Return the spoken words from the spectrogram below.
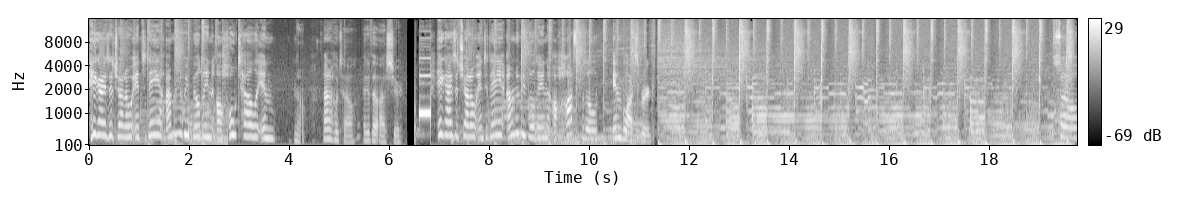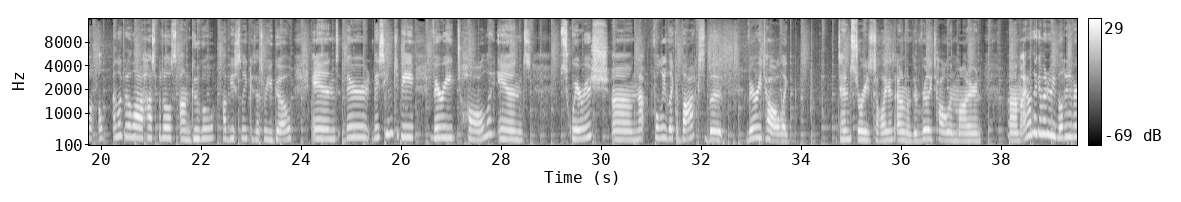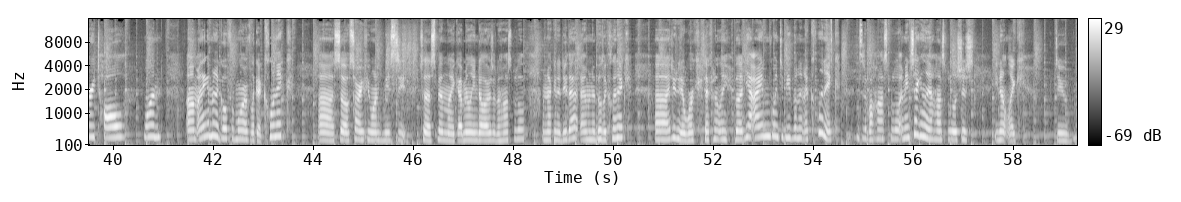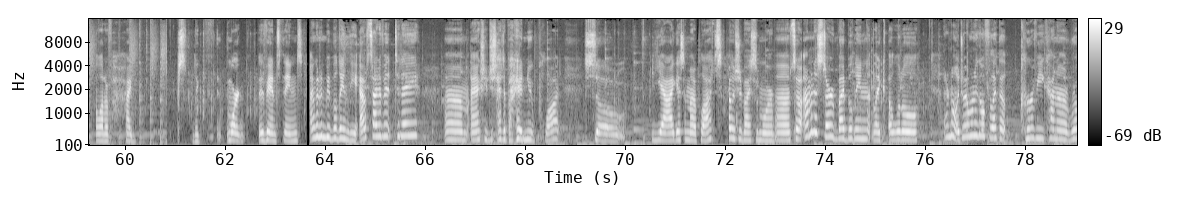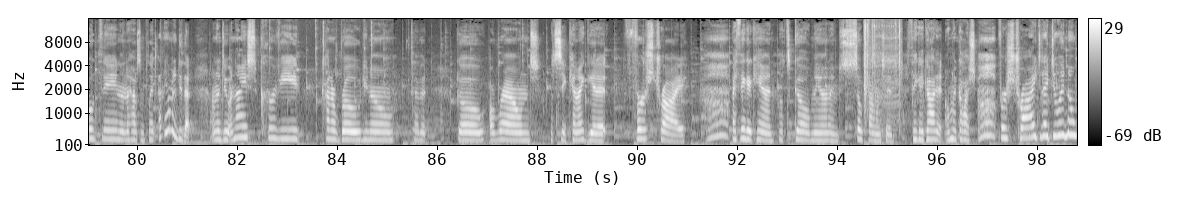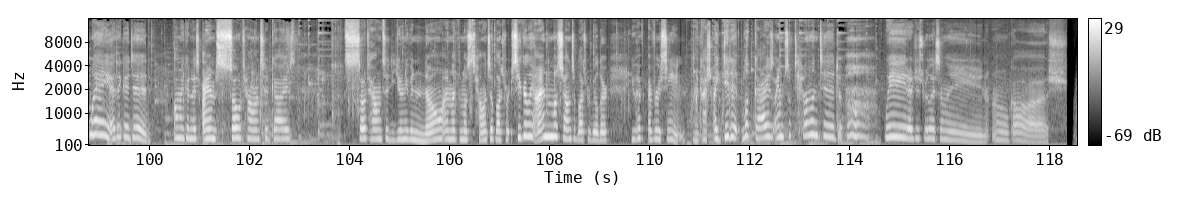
Hey guys, it's Shadow, and today I'm going to be building a hotel in... No, not a hotel. I did that last year. Hey guys, it's Shadow, and today I'm going to be building a hospital in Bloxburg. So, I looked at a lot of hospitals on Google, obviously, because that's where you go, and they're, they seem to be very tall and squarish, um, not fully like a box, but very tall, like 10 stories tall, I guess. I don't know, they're really tall and modern. Um, I don't think I'm going to be building a very tall one. Um, I think I'm going to go for more of like a clinic. Uh, so sorry if you wanted me to, see, to spend like a million dollars in a hospital. I'm not going to do that. I'm going to build a clinic. Uh, I do need to work, definitely. But yeah, I'm going to be building a clinic instead of a hospital. I mean, technically a hospital is just, you don't like do a lot of high, like, more advanced things. I'm going to be building the outside of it today. Um, I actually just had to buy a new plot, so yeah, I guess I'm out of plots. Probably should buy some more. Uh, so I'm gonna start by building like a little, I don't know, do I want to go for like that curvy kind of road thing and I have some plants? I think I'm gonna do that. I'm gonna do a nice curvy kind of road, you know, have it go around Let's see, can I get it? First try. I think I can. Let's go, man. I'm so talented. I think I got it. Oh my gosh. First try? Did I do it? No way. I think I did. Oh my goodness. I am so talented, guys. So talented. You don't even know. I'm like the most talented Bloxburg. Secretly, I'm the most talented Bloxburg builder you have ever seen. Oh my gosh, I did it. Look, guys. I'm so talented. Wait, I just realized something. Oh gosh.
